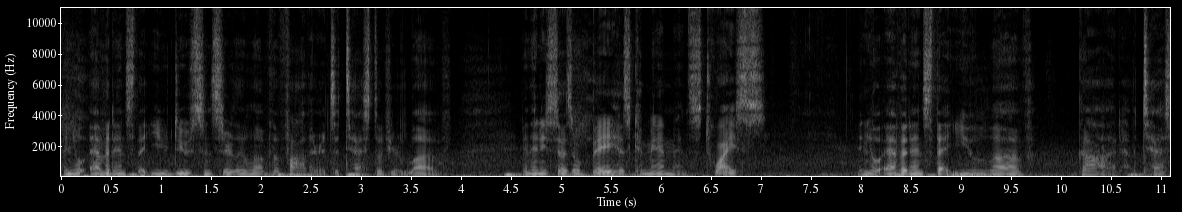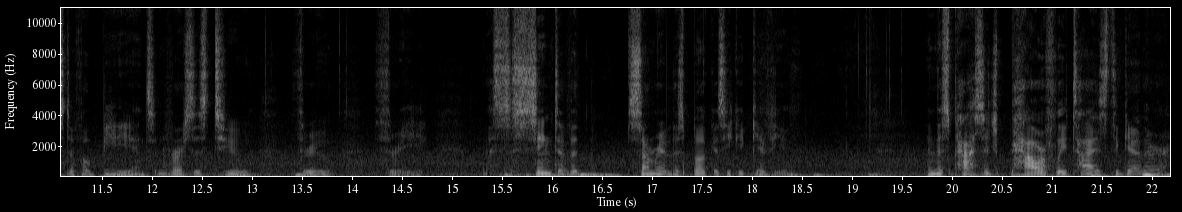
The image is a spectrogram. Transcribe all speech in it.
and you'll evidence that you do sincerely love the Father. It's a test of your love. And then he says, Obey his commandments twice, and you'll evidence that you love God. A test of obedience in verses 2 through 3 as succinct of a summary of this book as he could give you. And this passage powerfully ties together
